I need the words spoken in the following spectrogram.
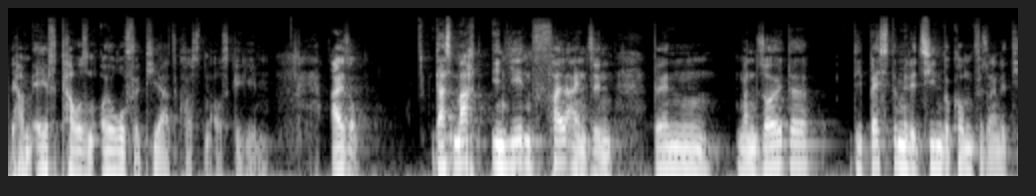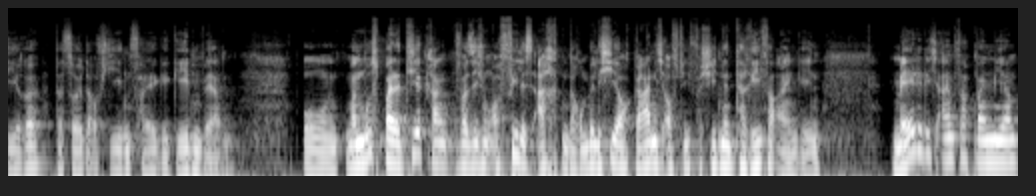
wir haben 11.000 Euro für Tierarztkosten ausgegeben. Also, das macht in jedem Fall einen Sinn, denn man sollte die beste Medizin bekommt für seine Tiere. Das sollte auf jeden Fall gegeben werden. Und man muss bei der Tierkrankenversicherung auf vieles achten. Darum will ich hier auch gar nicht auf die verschiedenen Tarife eingehen. Melde dich einfach bei mir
